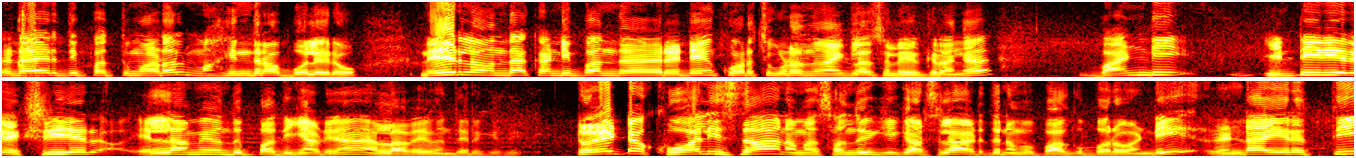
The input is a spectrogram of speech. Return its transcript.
ரெண்டாயிரத்தி பத்து மாடல் மஹிந்திரா பொலேரோ நேரில் வந்தால் கண்டிப்பாக அந்த ரேட்டையும் குறைச்சி கூட வந்து வாங்கிக்கலாம் சொல்லியிருக்கிறாங்க. வண்டி இன்டீரியர் எக்ஸ்டீரியர் எல்லாமே வந்து பார்த்திங்க அப்படின்னா நல்லாவே வந்து இருக்குது. டொயேட்டோ குவாலிஸ் தான் நம்ம சந்துக்கி கார்ஸில் அடுத்து நம்ம பார்க்க போகிற வண்டி. ரெண்டாயிரத்தி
